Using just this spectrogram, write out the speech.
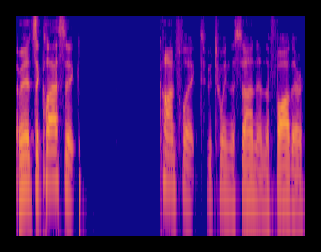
I mean, it's a classic conflict between the son and the father.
